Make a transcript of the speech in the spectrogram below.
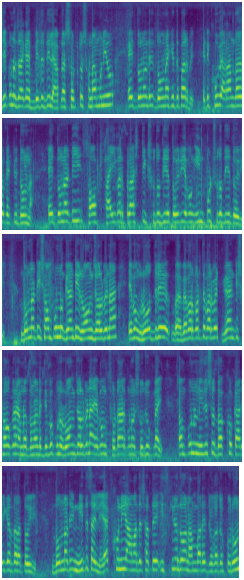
যে কোনো জায়গায় বেঁধে দিলে আপনার ছোট্ট সোনামণিও এই দোলনাটিতে দোলনা খেতে পারবে। এটি খুবই আরামদায়ক একটি দোলনা। এই দোলনাটি সফট ফাইবার, প্লাস্টিক সুতো দিয়ে তৈরি এবং ইনপুট সুতো দিয়ে তৈরি। দোলনাটি সম্পূর্ণ গ্যারান্টি, রং জ্বলবে না এবং রোদ্রে ব্যবহার করতে পারবেন। গ্যারান্টি সহকারে আমরা দোলনাটি দেবো। কোনো রং জ্বলবে না এবং ছোটার কোনো সুযোগ নাই। সম্পূর্ণ নিজস্ব দক্ষ কারিগর দ্বারা তৈরি। দোলনাটি নিতে চাইলে এক্ষুনি আমাদের সাথে স্ক্রিনে দেওয়া নাম্বারে যোগাযোগ করুন।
